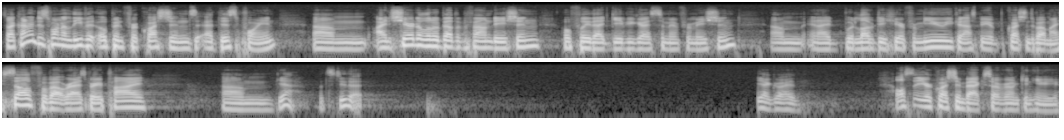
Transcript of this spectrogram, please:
So I kind of just want to leave it open for questions at this point. Um, I shared a little bit about the foundation. Hopefully that gave you guys some information. Um, and I would love to hear from you. You can ask me questions about myself, about Raspberry Pi. Um, yeah, let's do that. Yeah, go ahead. I'll say your question back so everyone can hear you.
